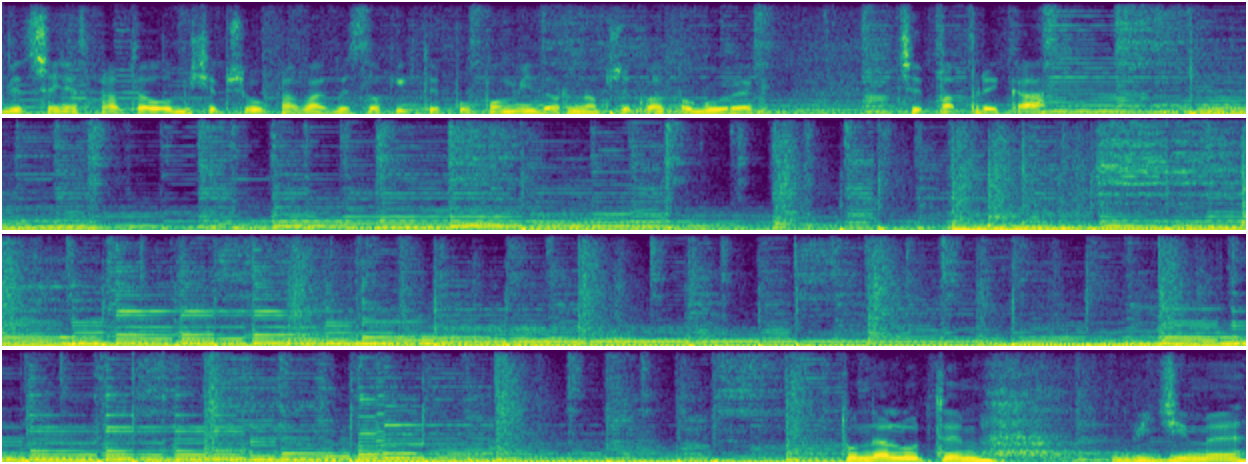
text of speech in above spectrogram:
wietrzenie sprawdzałoby się przy uprawach wysokich typu pomidor, na przykład ogórek czy papryka. Tunelu tym widzimy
